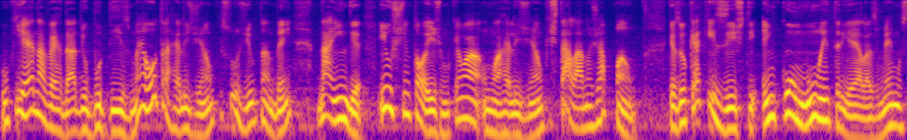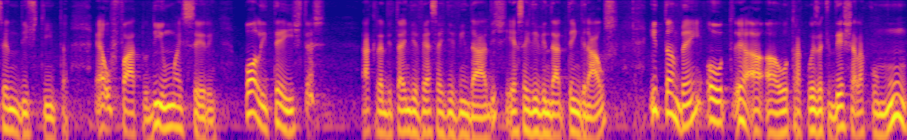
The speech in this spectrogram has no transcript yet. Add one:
O que é, na verdade, o budismo? É outra religião que surgiu também na Índia. E o shintoísmo, que é uma, uma religião que está lá no Japão. Quer dizer, o que é que existe em comum entre elas, mesmo sendo distinta? É o fato de umas serem politeístas, acreditar em diversas divindades, e essas divindades têm graus, e também outra, a, a outra coisa que deixa ela comum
